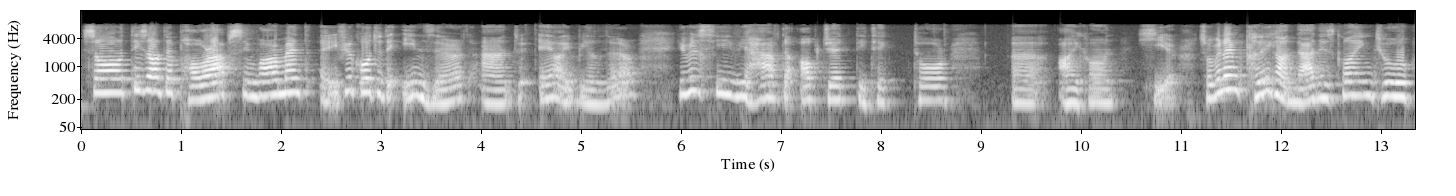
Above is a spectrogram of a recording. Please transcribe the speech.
so these are the power apps environment. Uh, if you go to the insert and to ai builder you will see we have the object uh, icon here. So when I click on that it's going to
